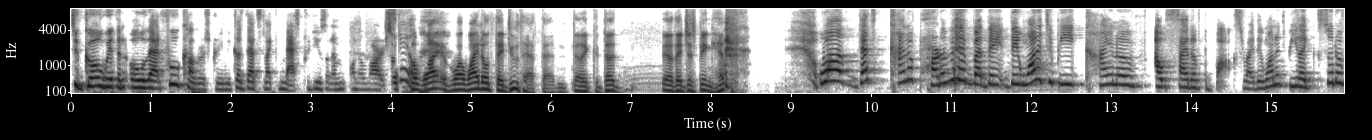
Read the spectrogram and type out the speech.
to go with an oled full color screen because that's like mass produced on a, on a large so, scale. but why, why why don't they do that then? Like are they just being hip well, that's kind of part of it, but they they wanted to be kind of outside of the box, right? They wanted to be like sort of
